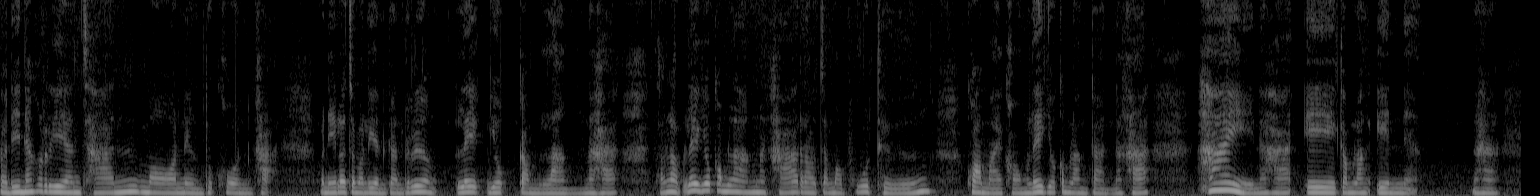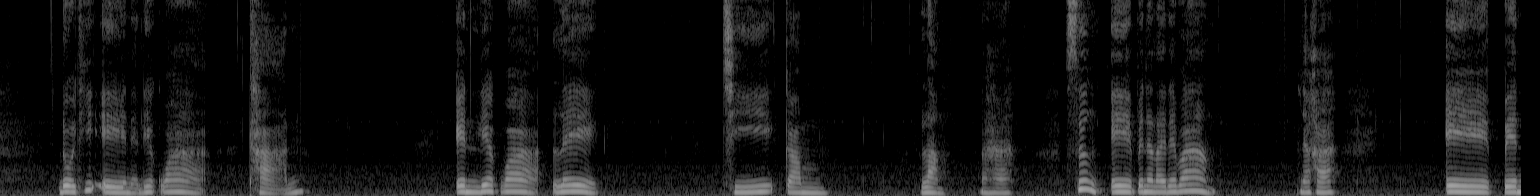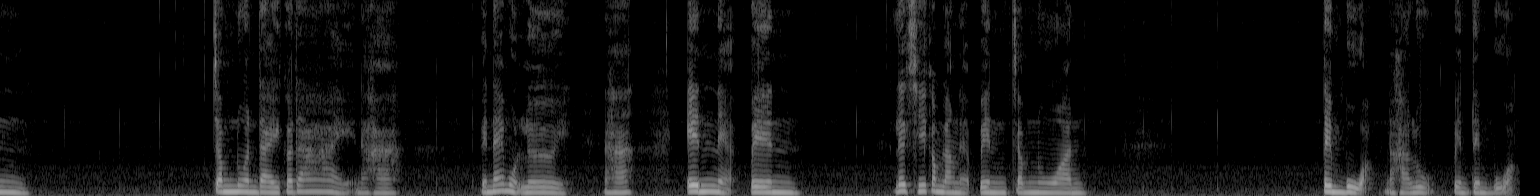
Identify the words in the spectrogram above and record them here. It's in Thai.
สวัสดีนักเรียนชั้นม .1 ทุกคนค่ะ วันนี้เราจะมาเรียนกันเรื่องเลขยกกำลังนะคะสำหรับเลขยกกำลังนะคะ เราจะมาพูดถึงความหมายของเลขยกกำลังกันนะคะ ให้นะคะ a กำลัง n เนี่ยนะคะโดยที่ a เนี่ยเรียกว่าฐาน n เรียกว่าเลข ชี้กำลังนะคะซึ่ง a เป็นอะไรได้บ้างนะคะ a เป็นจำนวนใดก็ได้นะคะ เป็นได้หมดเลยนะคะ n เนี่ยเป็นเลขชี้กำลังเนี่ยเป็นจำนวนเต็มบวกนะคะลูก เป็นเต็มบวก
